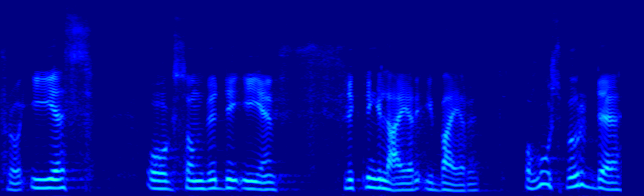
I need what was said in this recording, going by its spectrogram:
fra IS, og som bodde i en flyktningleir i Beirut. Og hun spurte,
